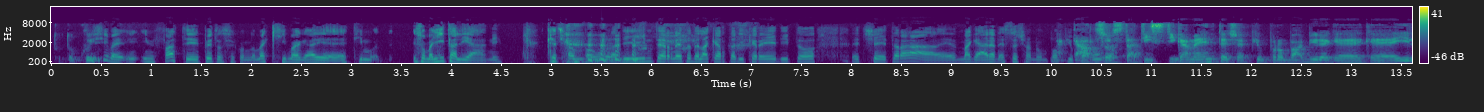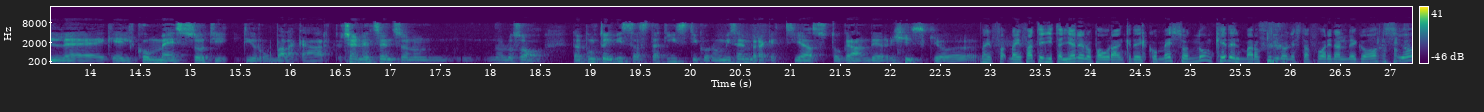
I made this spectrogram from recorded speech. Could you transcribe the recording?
tutto qui. Sì, sì, ma infatti, ripeto, secondo me chi magari è timo- insomma, gli italiani che hanno paura di internet, della carta di credito, eccetera, e magari adesso hanno un po' Ma più cazzo, paura. statisticamente c'è più probabile che, che il, che il commesso ti, ti ruba la carta. Cioè, nel senso, non, non lo so, dal punto di vista statistico non mi sembra che sia sto grande rischio. Ma, infa- ma infatti gli italiani hanno paura anche del commesso, nonché del marocchino che sta fuori dal negozio.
